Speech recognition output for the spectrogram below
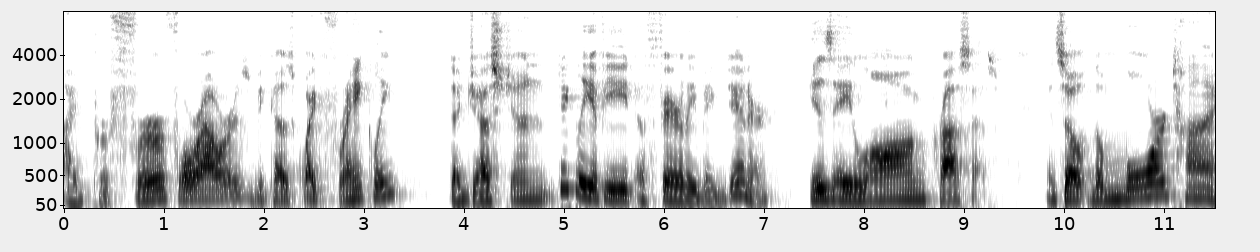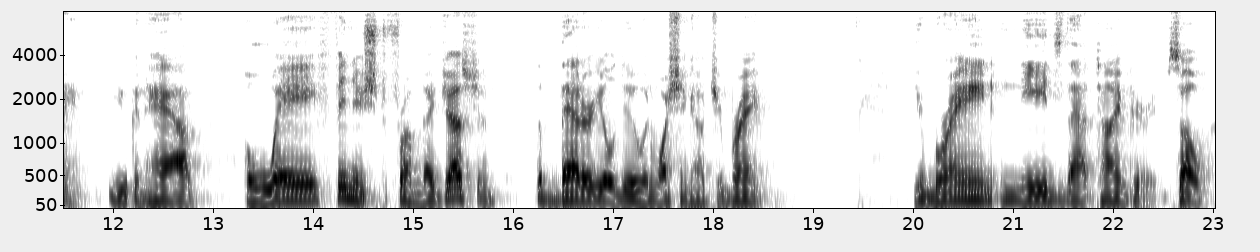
I'd prefer four hours because, quite frankly, digestion, particularly if you eat a fairly big dinner, is a long process. And so the more time you can have away finished from digestion, the better you'll do in washing out your brain. Your brain needs that time period. So,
